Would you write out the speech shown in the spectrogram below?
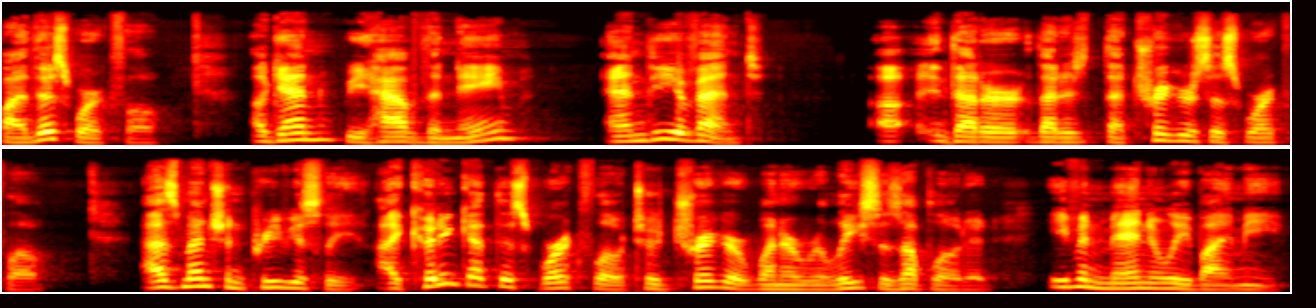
by this workflow. Again, we have the name and the event uh, that are that is that triggers this workflow. As mentioned previously, I couldn't get this workflow to trigger when a release is uploaded, even manually by me.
